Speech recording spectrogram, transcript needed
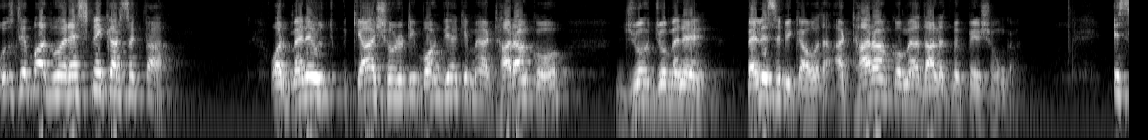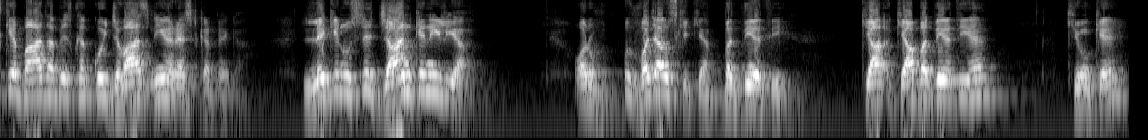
उसके बाद वो अरेस्ट नहीं कर सकता। और मैंने क्या श्योरिटी बॉन्ड दिया कि मैं 18 को, जो जो मैंने पहले से भी कहा हुआ था, अठारह को मैं अदालत में पेश होऊँगा। इसके बाद अब इसका कोई जवाब नहीं है अरेस्ट करने का। लेकिन उसने जान के नहीं लिया। और वजह उसकी क्या? बदनीयती। क्या क्या बदनीयती है? क्योंकि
